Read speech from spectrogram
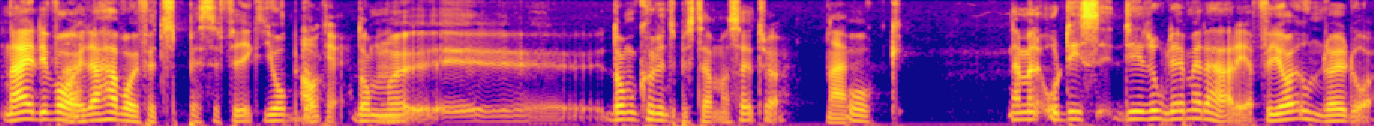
nej det var ju, Nej. det här var ju för ett specifikt jobb då. Okej. De, Mm. eh, de kunde inte bestämma sig tror jag. Nej. Och, nej men, och det, det roliga med det här är, för jag undrar ju då,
